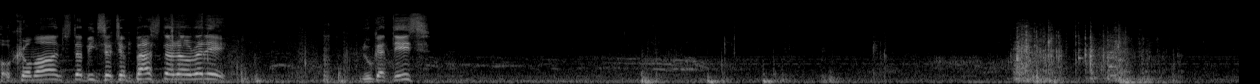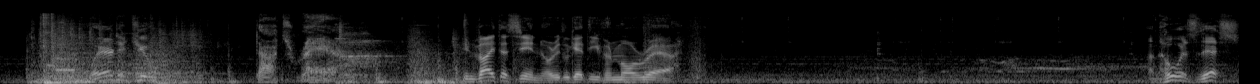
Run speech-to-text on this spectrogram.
Oh, come on, stop being such a bastard already. Look at this. Where did you... That's rare. Invite us in, or it'll get even more rare. And who is this?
